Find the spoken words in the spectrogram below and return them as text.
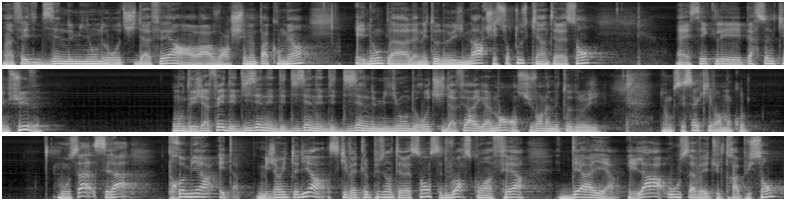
On a fait des dizaines de millions d'euros de chiffre d'affaires, on va voir je sais même pas combien. Et donc la, la méthodologie marche. Et surtout, ce qui est intéressant, euh, c'est que les personnes qui me suivent ont déjà fait des dizaines et des dizaines et des dizaines de millions d'euros de chiffre d'affaires également en suivant la méthodologie. Donc c'est ça qui est vraiment cool. Bon, ça, c'est la première étape. Mais j'ai envie de te dire, ce qui va être le plus intéressant, c'est de voir ce qu'on va faire derrière. Et là où ça va être ultra puissant,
